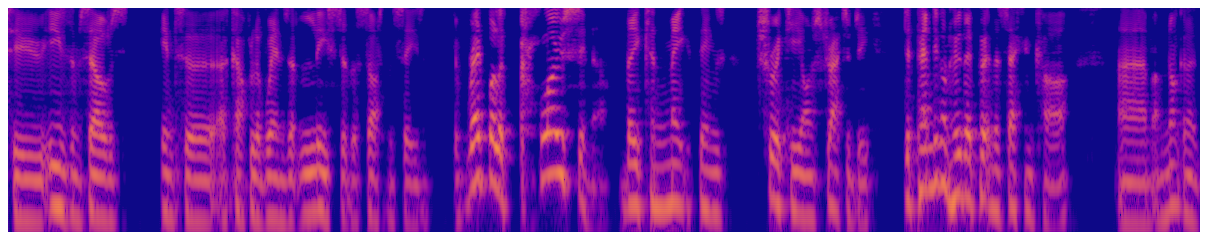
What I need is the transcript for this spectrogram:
to ease themselves into a couple of wins at least at the start of the season. If Red Bull are close enough, they can make things tricky on strategy. Depending on who they put in the second car, Um, I'm not going to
